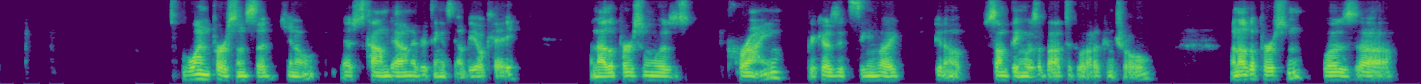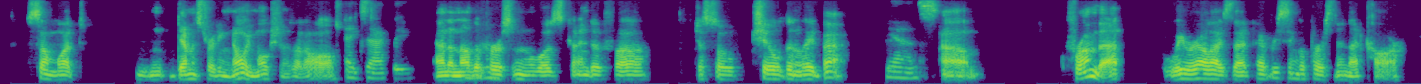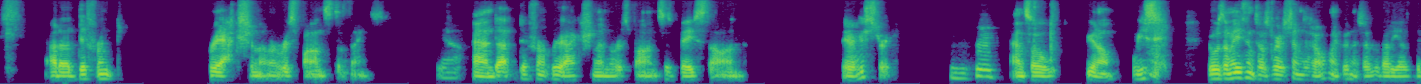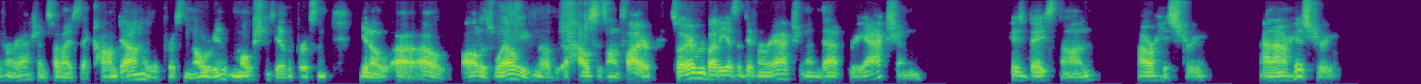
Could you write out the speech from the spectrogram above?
One person said, you know, let's calm down, everything is going to be okay. Another person was crying because it seemed like, you know, something was about to go out of control. Another person was uh, somewhat demonstrating no emotions at all. Exactly. And another mm-hmm. person was kind of uh, just so chilled and laid back. Yes. Um, from that, we realized that every single person in that car had a different reaction and a response to things. Yeah. And that different reaction and response is based on their history. Mm-hmm. And so, you know, we it was amazing to us. We were saying, oh my goodness, everybody has different reactions. Somebody say, calm down. The other person, no real emotions. The other person, you know, uh, oh, all is well, even though the house is on fire. So everybody has a different reaction. And that reaction is based on our history and our history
